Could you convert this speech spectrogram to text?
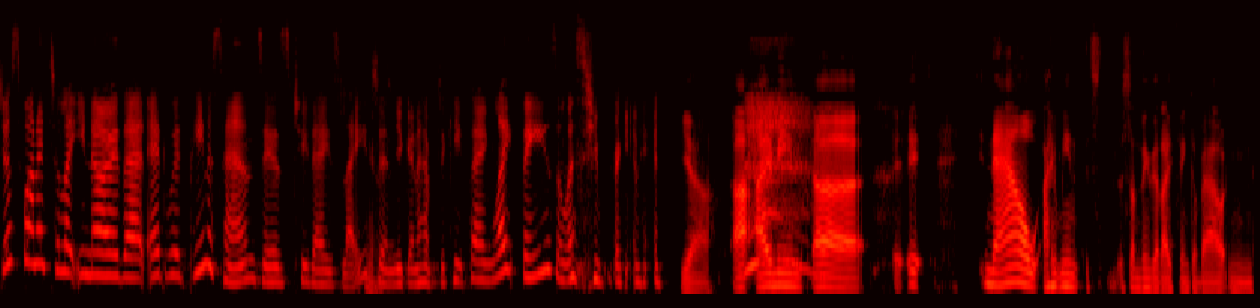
just wanted to let you know that Edward Penis Hands is two days late, Yes. and you're going to have to keep paying late fees unless you bring it in. Yeah, uh, I mean, uh, it, now I mean it's something that I think about, and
